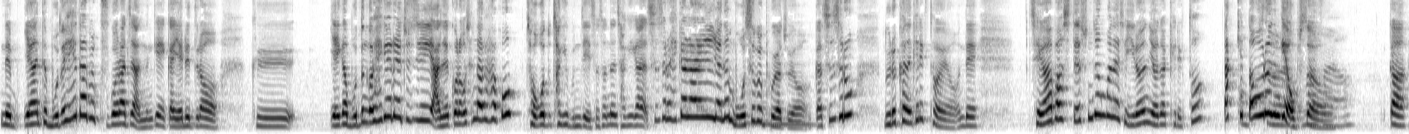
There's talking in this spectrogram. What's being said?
근데 얘한테 모든 해답을 구걸하지 않는 게 그러니까 예를 들어 그 얘가 모든 걸 해결해 주지 않을 거라고 생각을 하고 적어도 자기 문제에 있어서는 자기가 스스로 해결하려는 모습을 보여줘요. 그러니까 스스로 노력하는 캐릭터예요. 근데 제가 봤을 때 순정만화에서 이런 여자 캐릭터 딱히 떠오르는 게 없어요. 맞아요. 그러니까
